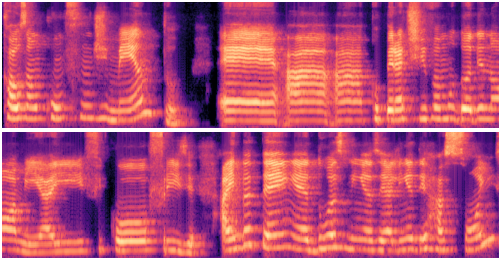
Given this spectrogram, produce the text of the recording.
causar um confundimento, é, a, a cooperativa mudou de nome, aí ficou Frisia. Ainda tem é, duas linhas, é a linha de rações,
